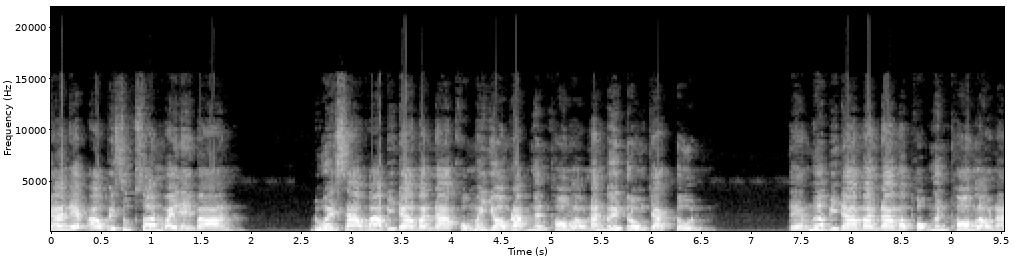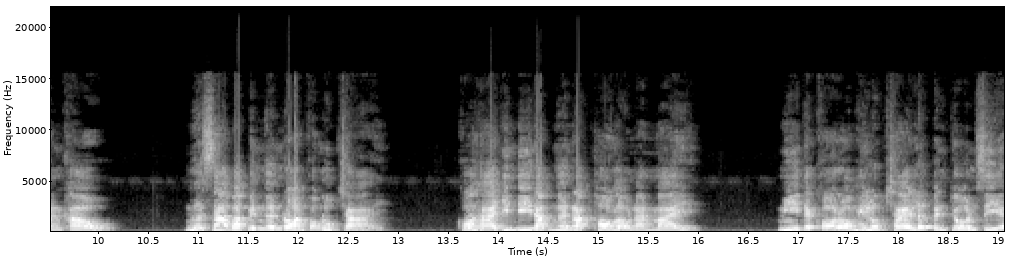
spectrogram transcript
การแอบเอาไปซุกซ่อนไว้ในบ้าน ด้วยทราบว่าบิดามารดาคงไม่ยอมรับเงินทองเหล่านั้นโดยตรงจากตน แต่เมื่อบิดามารดามาพบเงินทองเหล่านั้นเข้าเมื่อทราบว่าเป็นเงินร้อนของลูกชาย ก็หายินดีรับเงินรับทองเหล่านั้นไม่ มีแต่ขอร้องให้ลูกชายเลิกเป็นโจรเสีย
